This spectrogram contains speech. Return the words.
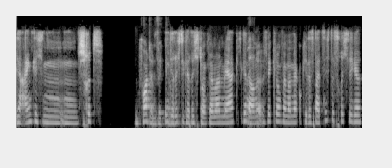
ja eigentlich ein, ein Schritt Fortentwicklung. in die richtige Richtung. Wenn man merkt, genau, eine Entwicklung, wenn man merkt, okay, das war jetzt nicht das Richtige,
